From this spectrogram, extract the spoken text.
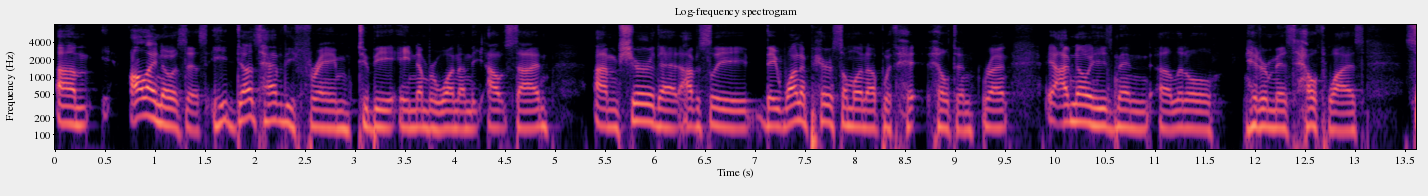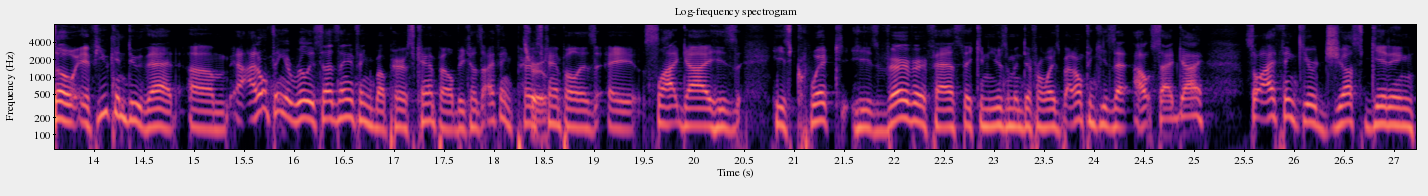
um, all I know is this: he does have the frame to be a number one on the outside. I'm sure that obviously they want to pair someone up with Hilton, right? I know he's been a little hit or miss health wise. So if you can do that, um, I don't think it really says anything about Parris Campbell because I think Parris True. Campbell is a slot guy. He's he's quick. He's very very fast. They can use him in different ways, but I don't think he's that outside guy. So I think you're just getting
